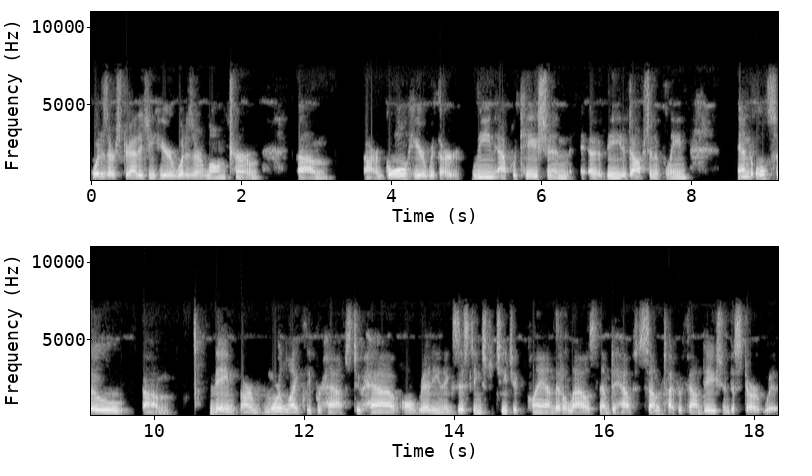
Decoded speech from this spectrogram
what is our strategy here, what is our long term um, our goal here with our lean application, uh, the adoption of lean, and also um, they are more likely perhaps to have already an existing strategic plan that allows them to have some type of foundation to start with.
